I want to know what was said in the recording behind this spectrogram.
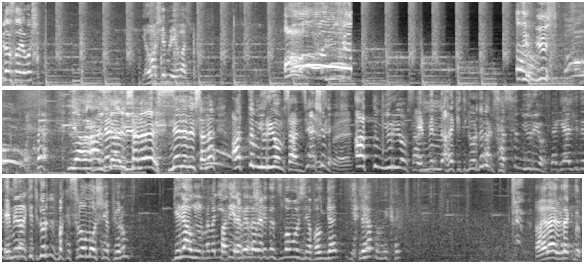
Biraz daha yavaş. Yavaş Emre yavaş. Yüz. Ya Yüz ne geldi, dedim sana? yüz. Ne dedim sana? Attım yürüyorum sadece. Ya şöyle. Attım yürüyorum sadece. Emre'nin hareketi gördünüz mü siz? Attım yürüyor. Ya geldi dedim. Emre'nin hareketi gördünüz mü? Bakın slow motion yapıyorum. Geri alıyorum hemen Bak izleyin Emre'nin hareketi slow motion yapalım gel. Gel. Yapın bir kay- Hayır hayır bir dakika dur.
